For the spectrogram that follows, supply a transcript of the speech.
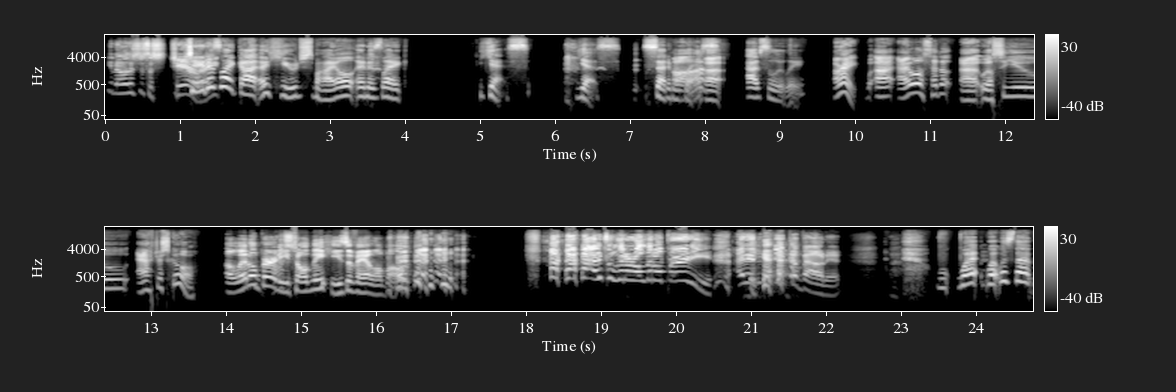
you know, there's just a chair, Jade right? has like got a huge smile and is like, yes, yes, set him a place. Uh, Absolutely. All right. Uh, I will set up. Uh, we'll see you after school. A little birdie Awesome. told me he's available. it's a literal little birdie. I didn't Yeah. think about it. What what was that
